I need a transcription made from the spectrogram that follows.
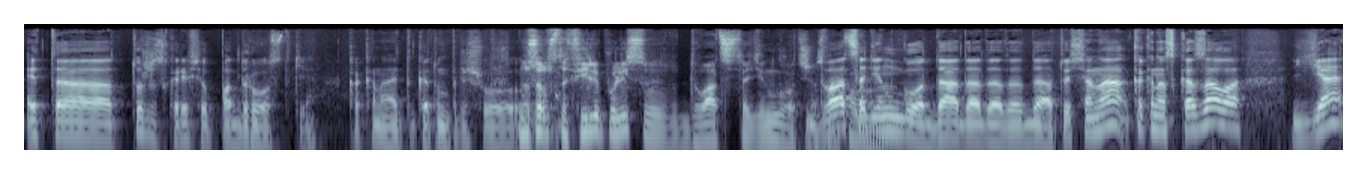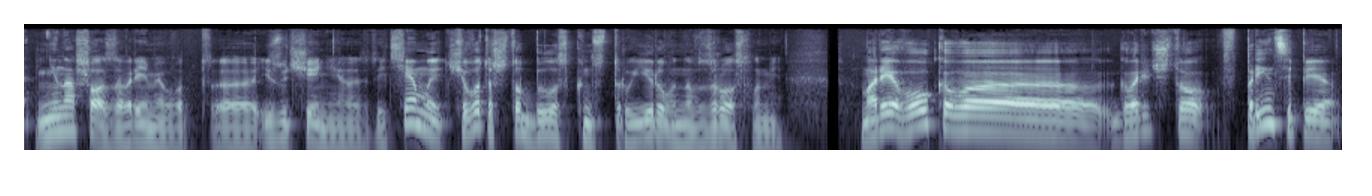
это тоже, скорее всего, подростки. Как она к этому пришла? Ну, собственно, Филиппу Лису 21 год. сейчас 21 год, да, да, да, да, да. То есть она, как она сказала, я не нашла за время вот э, изучения этой темы чего-то, что было сконструировано взрослыми. Мария Волкова э, говорит, что в принципе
